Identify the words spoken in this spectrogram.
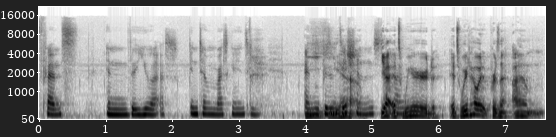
France and the U.S. in terms of masculinity and representations? Yeah, yeah it's Um, weird. It's weird how it present. Um,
